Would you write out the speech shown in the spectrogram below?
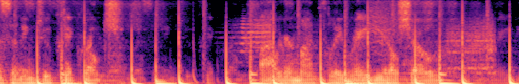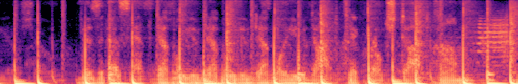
listening to Kick Roach, our monthly radio show. Visit us at www.kickroach.com.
